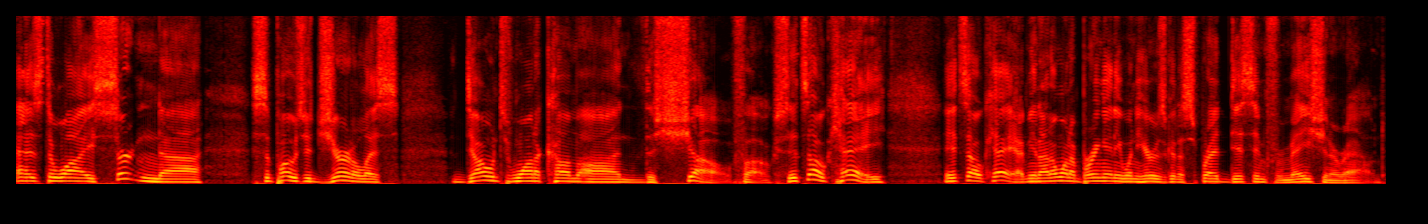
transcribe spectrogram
as to why certain uh, supposed journalists don't want to come on the show, folks. It's okay. It's okay. I mean, I don't want to bring anyone here who's going to spread disinformation around.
